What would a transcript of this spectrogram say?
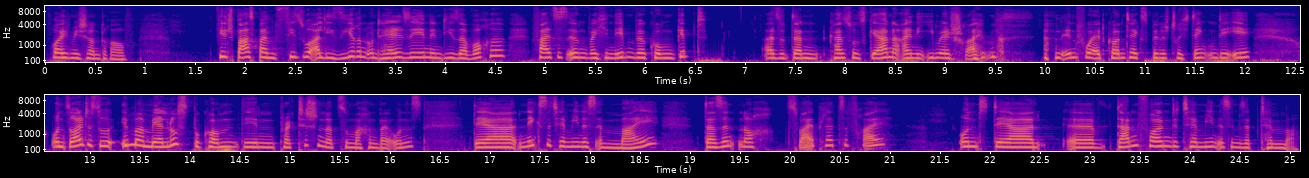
Freue ich mich schon drauf. Viel Spaß beim Visualisieren und Hellsehen in dieser Woche. Falls es irgendwelche Nebenwirkungen gibt, also dann kannst du uns gerne eine E-Mail schreiben an info@kontext-denken.de und solltest du immer mehr Lust bekommen, den Practitioner zu machen bei uns, der nächste Termin ist im Mai. Da sind noch zwei Plätze frei und der äh, dann folgende Termin ist im September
